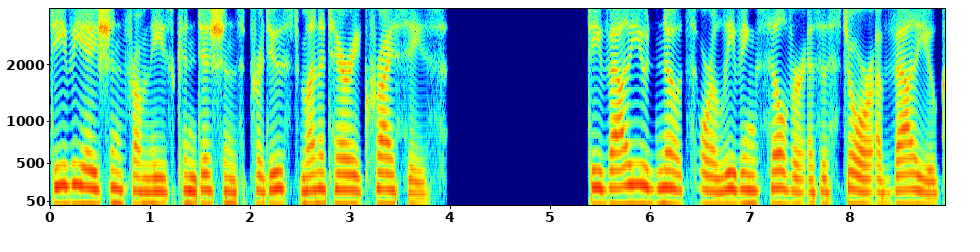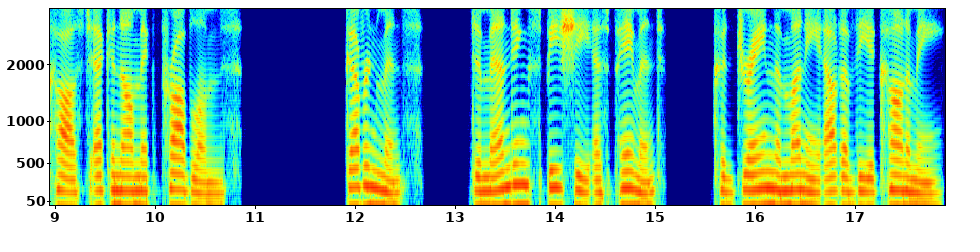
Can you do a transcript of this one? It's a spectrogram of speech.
Deviation from these conditions produced monetary crises. Devalued notes or leaving silver as a store of value caused economic problems. Governments, demanding specie as payment, could drain the money out of the economy.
